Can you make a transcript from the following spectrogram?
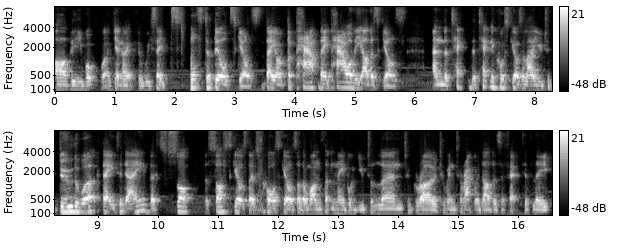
are the what again we say skills to build skills. They are the power. They power the other skills, and the tech the technical skills allow you to do the work day to day. The so the soft skills, those core skills, are the ones that enable you to learn, to grow, to interact with others effectively.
